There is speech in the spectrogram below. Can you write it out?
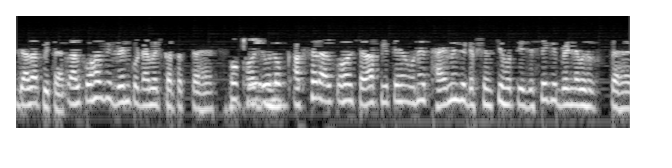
ज़्यादा पीता है तो अल्कोहल भी ब्रेन को डैमेज कर सकता है Okay. और जो लोग अक्सर अल्कोहल शराब पीते हैं उन्हें थायमिन की डिफिशियंसी होती है जिससे कि ब्रेन डैमेज हो सकता है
